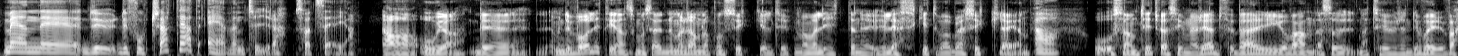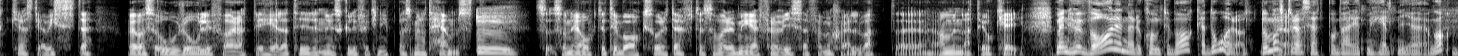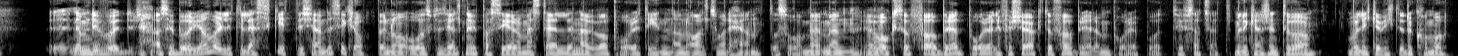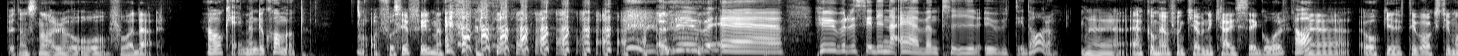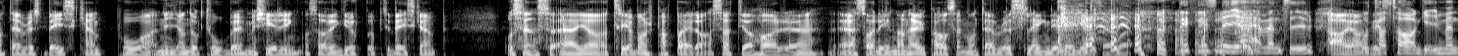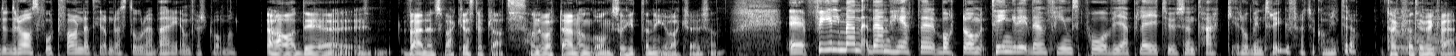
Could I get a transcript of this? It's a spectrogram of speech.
Men eh, du, du fortsatte att äventyra, så att säga. Ja, oh ja. Det, men det var lite grann som att säga, när man ramlade på en cykel typ, när man var liten, hur, hur läskigt det var att börja cykla igen. Ja. Och, och samtidigt var jag så himla rädd för berg och van, alltså naturen. Det var ju det vackraste jag visste. Och jag var så orolig för att det hela tiden nu skulle förknippas med något hemskt. Mm. Så, så när jag åkte tillbaka året efter så var det mer för att visa för mig själv att, eh, ja, att det är okej. Men hur var det när du kom tillbaka då? Då, då måste Eh. du ha sett på berget med helt nya ögon. Eh, Nej, men det var, alltså I början var det lite läskigt. Det kändes i kroppen och, och speciellt när vi passerade de här ställena vi var på året innan och allt som hade hänt och så. Men, men jag var också förberedd på det, eller försökte att förbereda mig på det på ett hyfsat sätt. Men det kanske inte var, var lika viktigt att komma upp, utan snarare att, få vara där. Ja, Okej, men du kom upp. Ja, vi får se filmen. Du, eh, hur ser dina äventyr ut idag då? Eh, jag kom hem från Kebnekaise igår. Ja. Eh, åker tillbaka till Mount Everest Base Camp på 9 oktober med Shiring och så har vi en grupp upp till Base Camp. Och sen så är jag trebarnspappa idag, så att jag har, eh, jag sa det innan här i pausen, Mount Everest slängde i väggen. Det finns nya äventyr ja, ja, att ta visst. tag i, men du dras fortfarande till de där stora bergen, förstår man. Ja, det är världens vackraste plats. Har ni varit där någon gång så hittar ni inget vackrare sen. Eh, filmen den heter Bortom Tingri. Den finns på Viaplay. Tusen tack Robin Trygg för att du kom hit idag. Tack för att jag fick vara.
